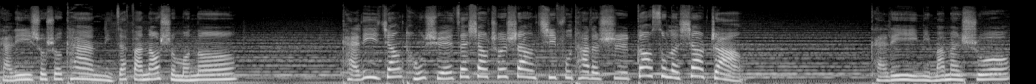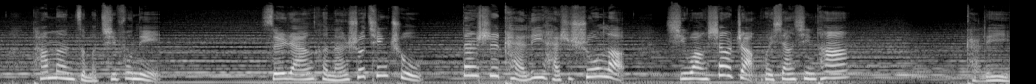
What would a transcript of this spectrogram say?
凯莉，说说看，你在烦恼什么呢？凯莉将同学在校车上欺负她的事告诉了校长。凯莉，你慢慢说，他们怎么欺负你？虽然很难说清楚，但是凯莉还是说了，希望校长会相信她。凯莉，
